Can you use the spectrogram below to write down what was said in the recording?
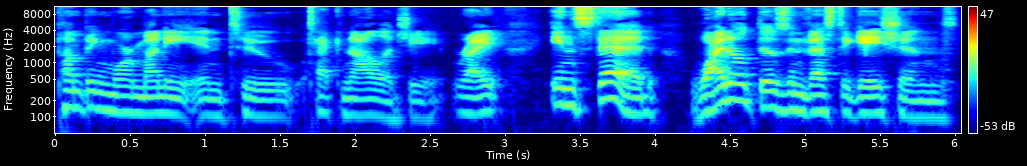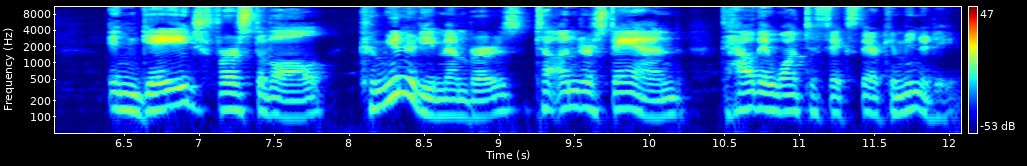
pumping more money into technology, right? Instead, why don't those investigations engage, first of all, community members to understand how they want to fix their community,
